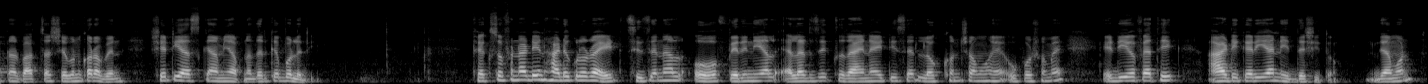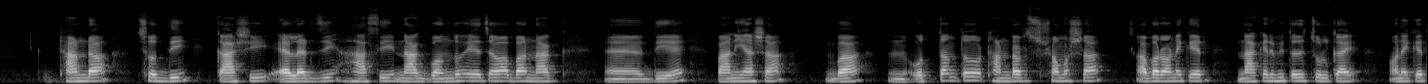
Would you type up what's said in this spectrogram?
আপনার বাচ্চার সেবন করাবেন, সেটি আজকে আমি আপনাদেরকে বলে দিই। ফেক্সোফেনাডিন হাইড্রোক্লোরাইড সিজনাল ও পেরিনিয়াল অ্যালার্জিক রাইনাইটিসের লক্ষণসমূহে উপশমে এডিওপ্যাথিক আর্টিকারিয়া নির্দেশিত। যেমন, ঠান্ডা, সর্দি, কাশি, অ্যালার্জি, হাসি, নাক বন্ধ হয়ে যাওয়া বা নাক দিয়ে পানি আসা বা অত্যন্ত ঠান্ডার সমস্যা। আবার অনেকের নাকের ভিতরে চুলকায়, অনেকের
